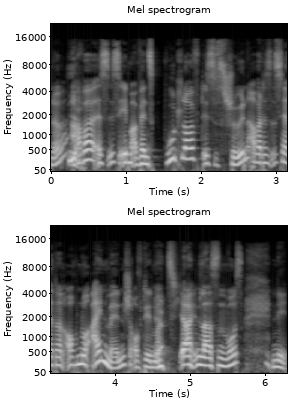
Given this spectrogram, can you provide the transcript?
Ne? Ja. Aber es ist eben, wenn es gut läuft, ist es schön, aber das ist ja dann auch nur ein Mensch, auf den man Ja. sich einlassen muss. Nee,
